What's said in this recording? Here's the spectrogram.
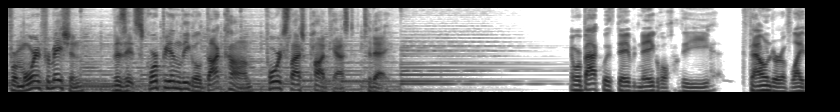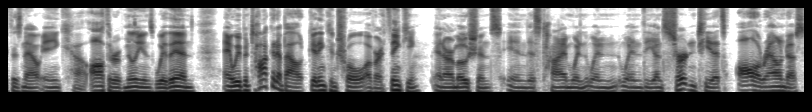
For more information, visit scorpionlegal.com forward slash podcast today. And we're back with David Neagle, the founder of Life is Now Inc., uh, author of Millions Within. And we've been talking about getting control of our thinking and our emotions in this time when when when the uncertainty that's all around us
